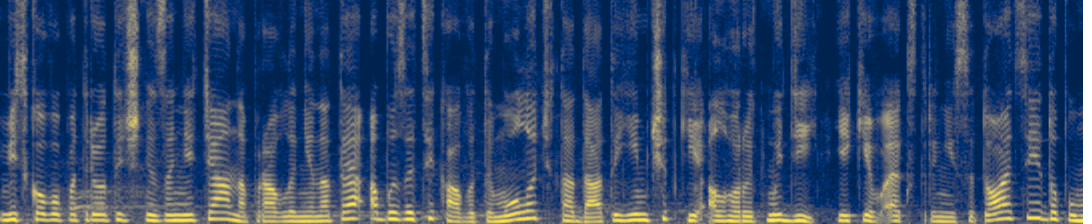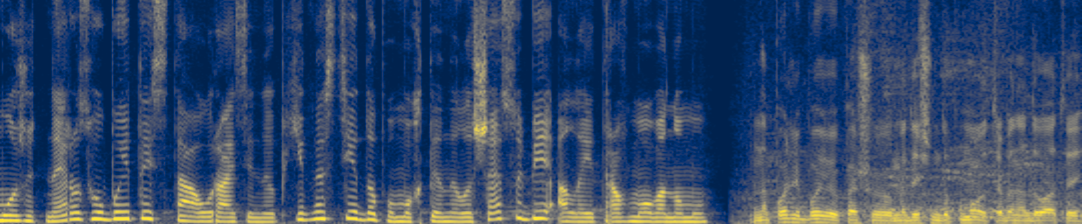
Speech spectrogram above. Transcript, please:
Військово-патріотичні заняття направлені на те, аби зацікавити молодь та дати їм чіткі алгоритми дій, які в екстреній ситуації допоможуть не розгубитись та у разі необхідності допомогти не лише собі, але й травмованому. На полі бою першу медичну допомогу треба надавати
